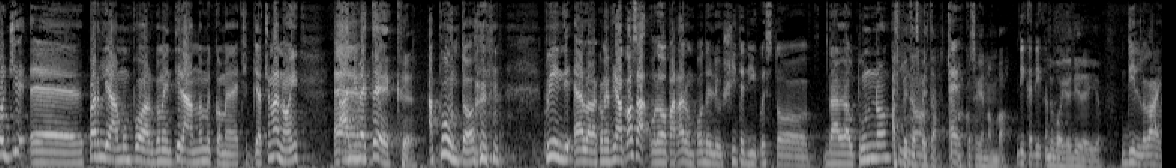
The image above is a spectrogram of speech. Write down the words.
oggi eh, parliamo un po' argomenti random come ci piacciono a noi. Eh, Anime Tech! Appunto. Quindi, eh, allora, come prima cosa volevo parlare un po' delle uscite di questo dall'autunno. Aspetta, fino- aspetta, c'è Eh, qualcosa che non va. Dica, dica. Lo voglio dire io. Dillo, dai.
